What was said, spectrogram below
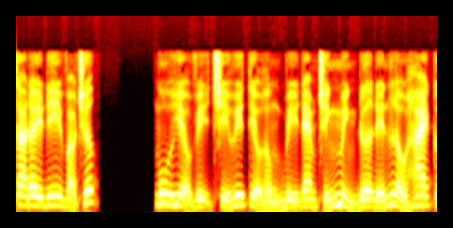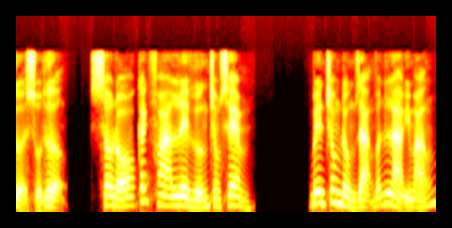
Ta đây đi vào trước. Ngu hiểu vị chỉ huy tiểu hồng bì đem chính mình đưa đến lầu hai cửa sổ thượng, sau đó cách pha lê hướng trong xem. Bên trong đồng dạng vẫn là im ắng,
